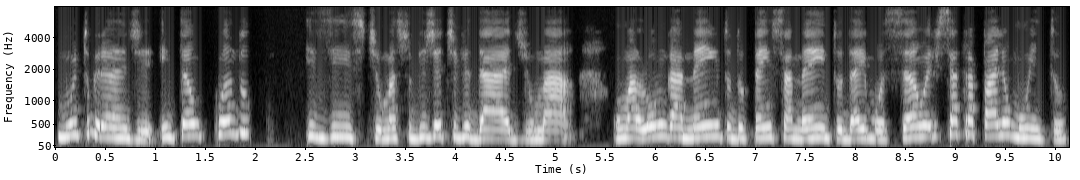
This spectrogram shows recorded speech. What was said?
muito grande. Então, quando existe uma subjetividade, uma, um alongamento do pensamento, da emoção, eles se atrapalham muito.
